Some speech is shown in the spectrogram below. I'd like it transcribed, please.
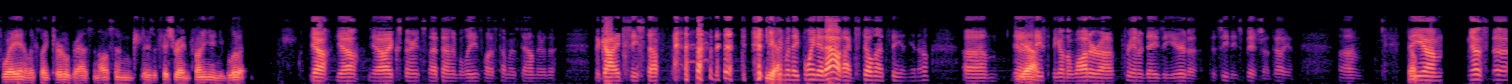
sway and it looks like turtle grass and all of a sudden there's a fish right in front of you and you blew it. Yeah, yeah, yeah. I experienced that down in Belize last time I was down there. The the guides see stuff that yeah. even when they point it out, I'm still not seeing. You know, um, yeah, yeah. it pays to be on the water uh, 300 days a year to to see these fish. I'll tell you. Um, yep. The um, yes, uh,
